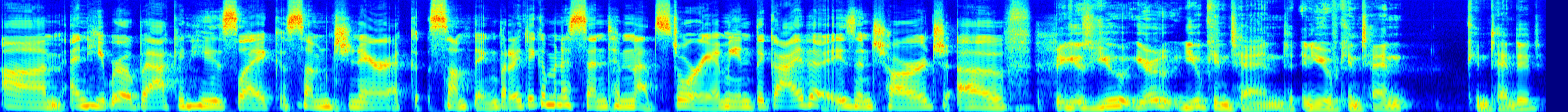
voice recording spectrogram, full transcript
Um, and he wrote back and he's like some generic something, but I think I'm going to send him that story. I mean, the guy that is in charge of, because you you're you contend and you have contend contended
